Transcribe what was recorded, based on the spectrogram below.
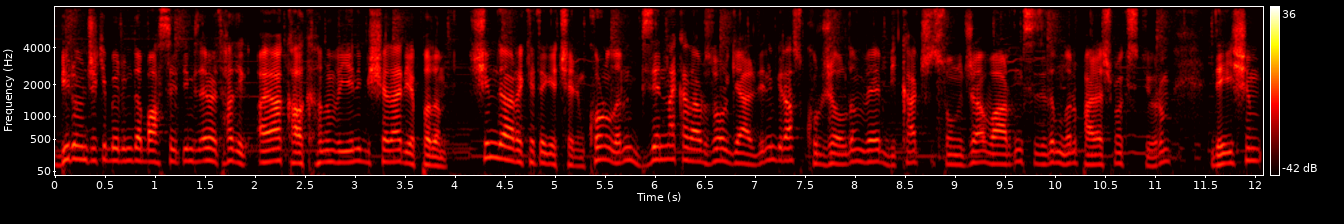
Bir önceki bölümde bahsettiğimiz evet hadi ayağa kalkalım ve yeni bir şeyler yapalım. Şimdi harekete geçelim. Konuların bize ne kadar zor geldiğini biraz kurcaladım ve birkaç sonuca vardım. Size de bunları paylaşmak istiyorum. Değişim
